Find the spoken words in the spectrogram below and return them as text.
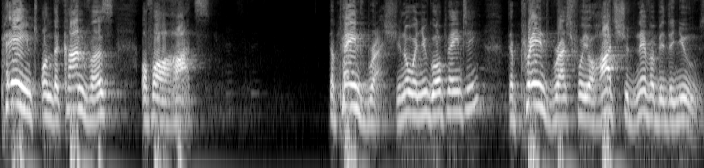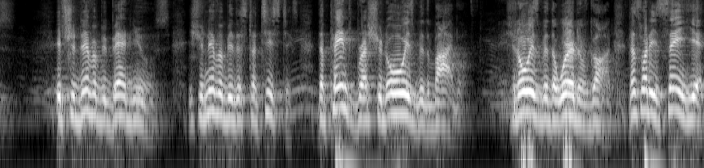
paint on the canvas of our hearts. The paintbrush, you know, when you go painting, the paintbrush for your heart should never be the news. It should never be bad news. It should never be the statistics. The paintbrush should always be the Bible should always be the Word of God. That's what he's saying here.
